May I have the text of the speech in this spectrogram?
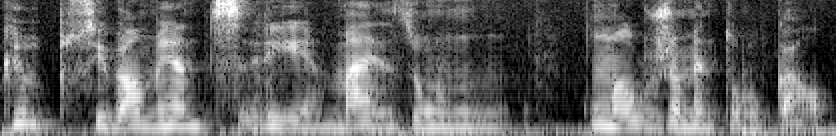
que possivelmente seria mais um, um alojamento local.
